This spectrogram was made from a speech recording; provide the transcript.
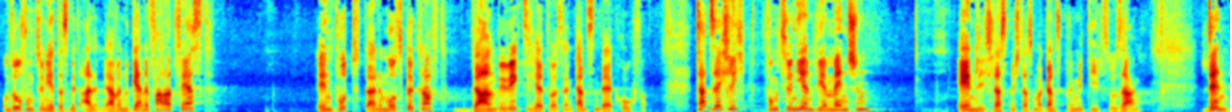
Und so funktioniert das mit allem. Ja? Wenn du gerne Fahrrad fährst, Input, deine Muskelkraft, dann bewegt sich etwas, dann kannst du einen Berg hochfahren. Tatsächlich funktionieren wir Menschen ähnlich. Lasst mich das mal ganz primitiv so sagen. Denn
